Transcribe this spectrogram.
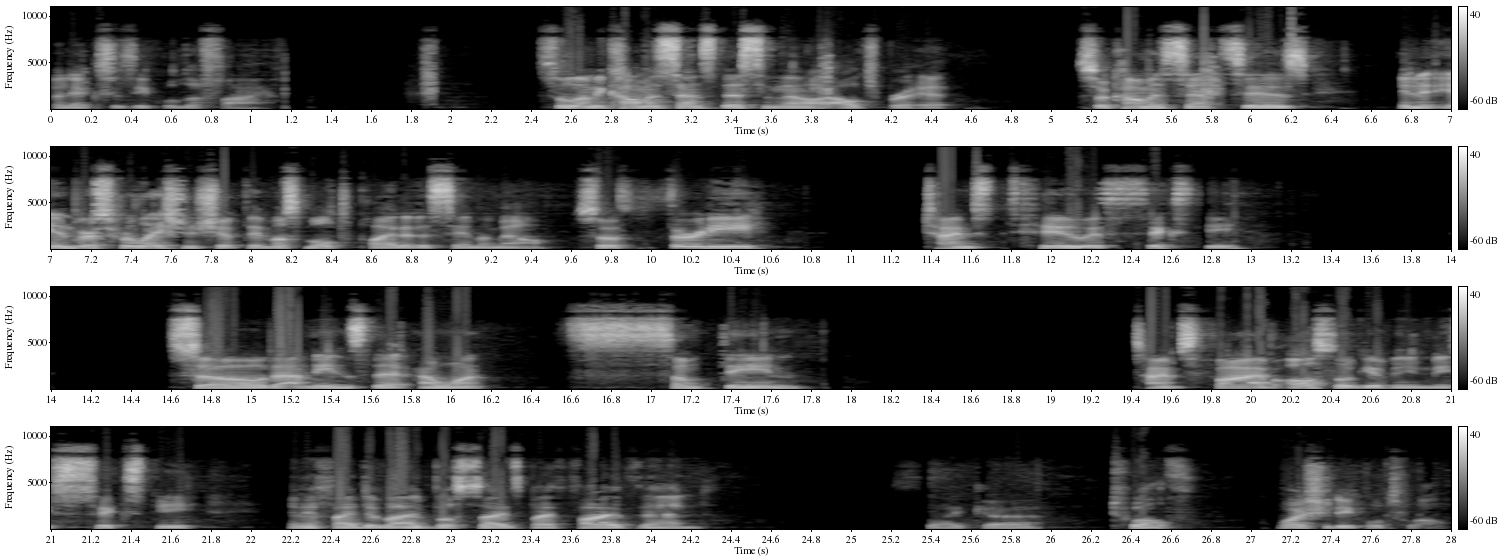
when x is equal to 5? So let me common sense this and then I'll algebra it. So common sense is in an inverse relationship, they must multiply to the same amount. So 30 times 2 is 60. So that means that I want something times 5 also giving me 60. And if I divide both sides by 5, then it's like uh, 12. Y should equal 12. All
